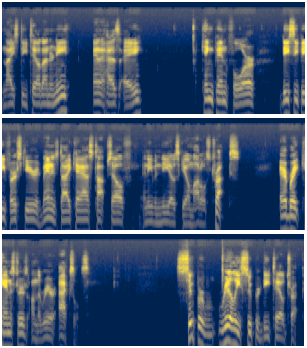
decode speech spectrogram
nice detailed underneath, and it has a kingpin for DCP first gear, advantage diecast, top shelf, and even Neo scale models trucks. Air brake canisters on the rear axles. Super, really super detailed truck.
